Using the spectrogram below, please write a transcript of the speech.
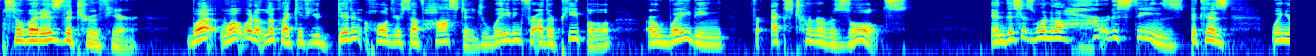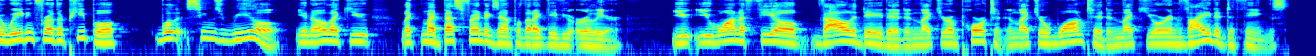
so what is the truth here? What what would it look like if you didn't hold yourself hostage, waiting for other people or waiting for external results? And this is one of the hardest things because when you're waiting for other people, well, it seems real, you know, like you like my best friend example that I gave you earlier. You you want to feel validated and like you're important and like you're wanted and like you're invited to things.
